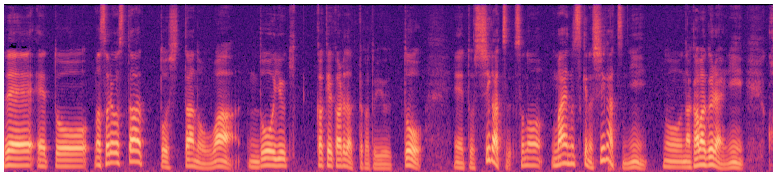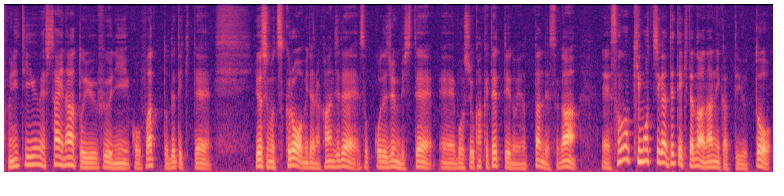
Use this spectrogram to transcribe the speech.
で、えっとまあ、それをスタートしたのはどういうきっかけからだったかというと、えっと、4月その前の月の4月にの半ばぐらいにコミュニティ運営したいなというふうにこうふわっと出てきてよしも作ろうみたいな感じで速攻で準備して、えー、募集をかけてっていうのをやったんですが、えー、その気持ちが出てきたのは何かっていうと、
